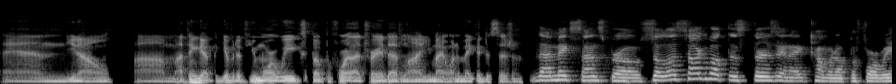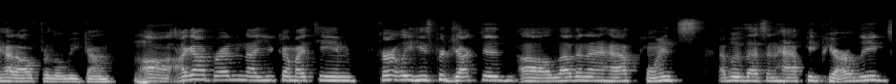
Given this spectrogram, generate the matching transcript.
And, you know, um, I think you have to give it a few more weeks, but before that trade deadline, you might want to make a decision. That makes sense, bro. So let's talk about this Thursday night coming up before we head out for the weekend. Mhm. Uh, I got Brandon Aiyuk on my team. Currently, he's projected uh, 11 and a half points. I believe that's in half PPR leagues.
